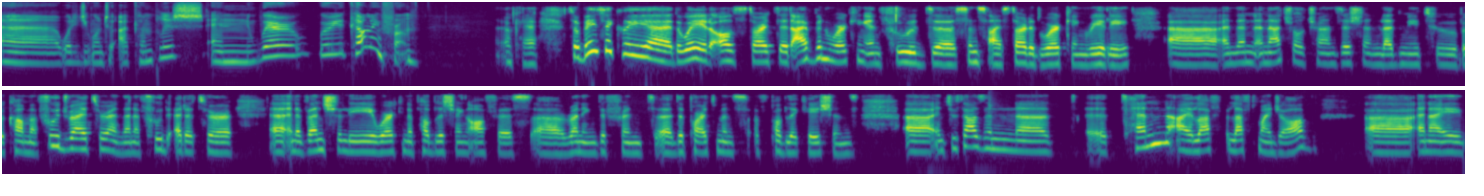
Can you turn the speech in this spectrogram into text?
Uh, what did you want to accomplish? And where were you coming from? Okay. So basically, uh, the way it all started, I've been working in food uh, since I started working, really. Uh, and then a natural transition led me to become a food writer and then a food editor, uh, and eventually work in a publishing office uh, running different uh, departments of publications. in 2010, I left, left my job. Uh, and I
